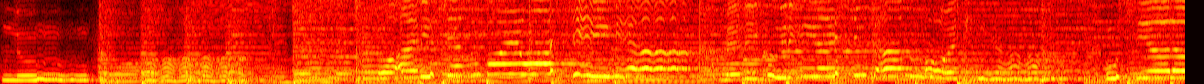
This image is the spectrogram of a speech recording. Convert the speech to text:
愈寒。我爱你胜过我生命，要离开你的心甘袂痛，有谁人？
